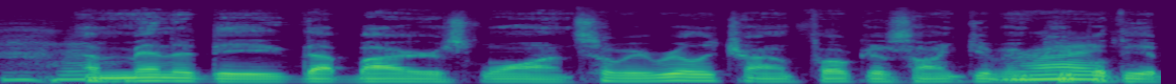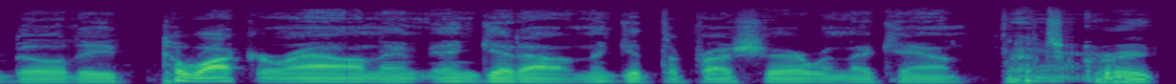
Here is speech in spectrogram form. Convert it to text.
Mhm. amenity that buyers want. So we really try and focus on giving people the ability to walk around and, and get out and get the fresh air when they can. That's Yeah. great.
